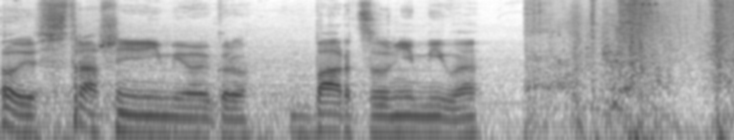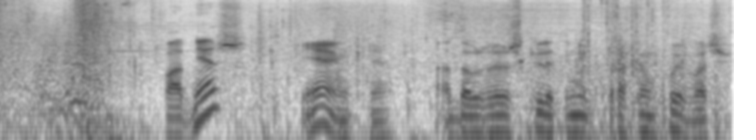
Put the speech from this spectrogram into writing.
To jest strasznie niemiłe, gro. Bardzo niemiłe. Padniesz? Pięknie. A dobrze, że szkielety nie potrafią pływać.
